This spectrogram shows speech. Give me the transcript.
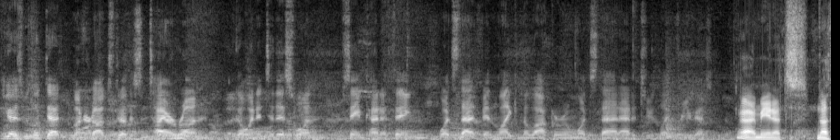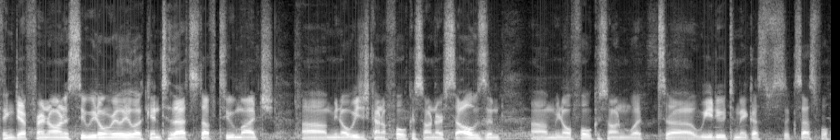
You guys, have looked at underdogs throughout this entire run. Going into this one, same kind of thing. What's that been like in the locker room? What's that attitude like for you guys? Yeah, I mean it's nothing different. Honestly, we don't really look into that stuff too much. Um, you know, we just kind of focus on ourselves and um, you know focus on what uh, we do to make us successful.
